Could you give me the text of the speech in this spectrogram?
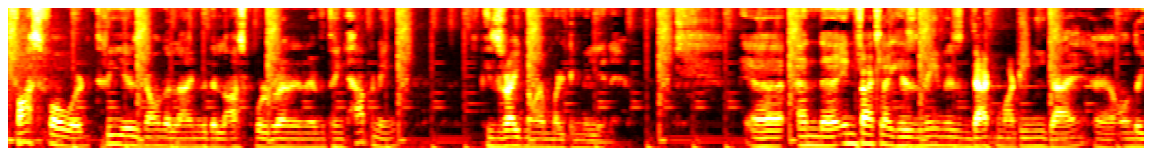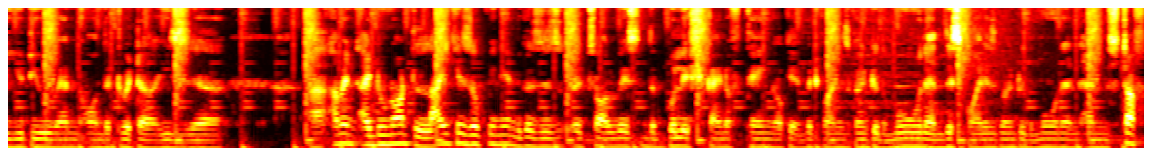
Fast forward three years down the line with the last bull run and everything happening, he's right now a multimillionaire. Uh, and uh, in fact, like his name is that Martini guy uh, on the YouTube and on the Twitter. He's uh, i mean i do not like his opinion because it's, it's, always the bullish kind of thing. Okay bitcoin is going to the moon and this coin is going to the moon and, and stuff.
